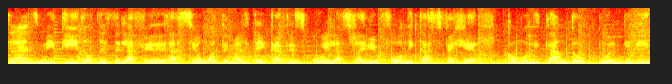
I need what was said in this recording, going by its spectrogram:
Transmitido desde la Federación Guatemalteca de Escuelas Radiofónicas FEGER, comunicando buen vivir.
